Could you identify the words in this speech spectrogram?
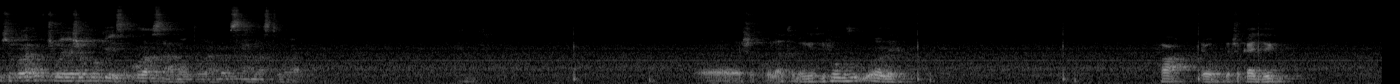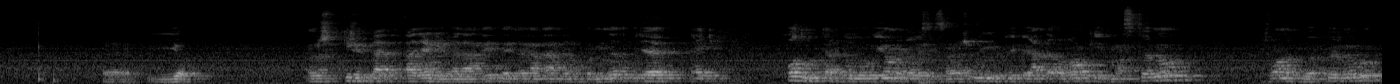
És akkor lekapcsolja, és akkor kész, akkor nem számol tovább, nem számlász tovább. És akkor lehet, hogy megint ki fog zúgolni. Ha, jó, de csak eddig. jó most kicsit lehet gyengébben látni, de itt legalább látni akkor mindent. Ugye egy Hadoop technológia, meg Elasticsearch úgy működik, hogy általában van két master és vannak worker node.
